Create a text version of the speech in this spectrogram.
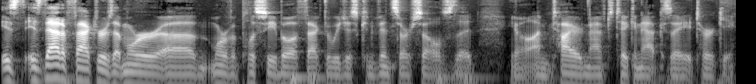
is is that a factor? is that more uh, more of a placebo effect that we just convince ourselves that you know I'm tired and I have to take a nap because I ate turkey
